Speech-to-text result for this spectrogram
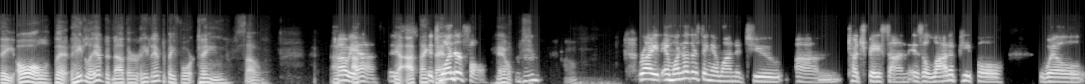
the oil but he lived another he lived to be 14 so I, oh yeah I, yeah i think it's wonderful helped mm-hmm. Right. And one other thing I wanted to um, touch base on is a lot of people will,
